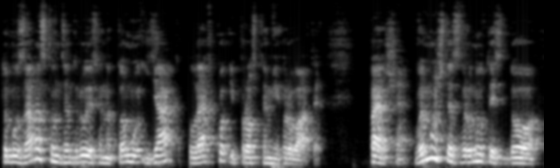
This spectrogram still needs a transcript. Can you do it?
Тому зараз концентруюся на тому, як легко і просто мігрувати. Перше, ви можете звернутися до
